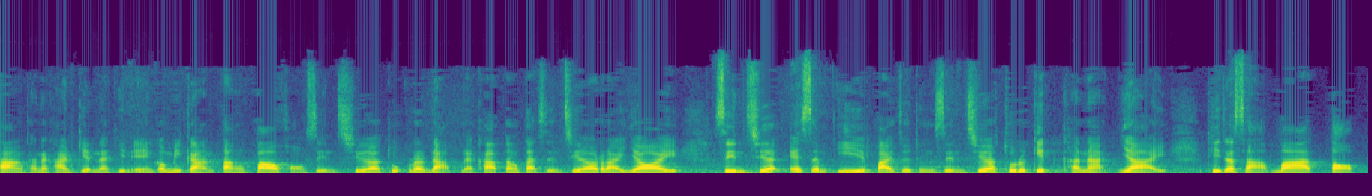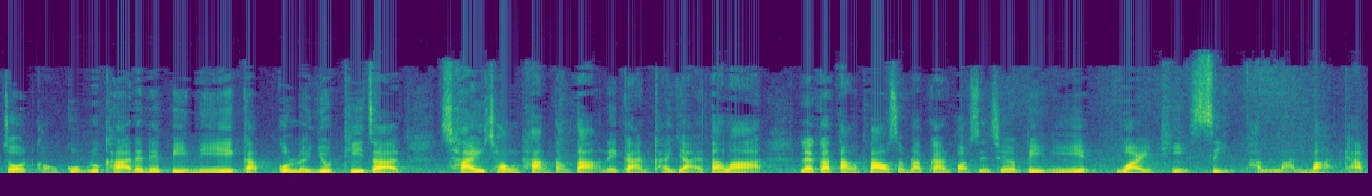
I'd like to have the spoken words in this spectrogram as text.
ทางธนาคารเกียรตินาคินเองก็มีการตั้งเป้าของสินเชื่อทุกระดับนะครับตั้งแต่สินเชื่อรายย่อย สินเชื่อ SME ไปจนถึงสินเชื่อธุรกิจขนาดใหญ่ ที่จะสามารถตอบโจทย์ของกลุ่มลูกค้าได้ในปีนี้ กับกลยุทธ์ที่จะใช้ช่องทางต่างๆ ในการขยายตลาด และก็ตั้งเป้าสำหรับการปล่อยสินเชื่อปีนี้ไว้ที่ 4,000 ล้านบาทครับ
